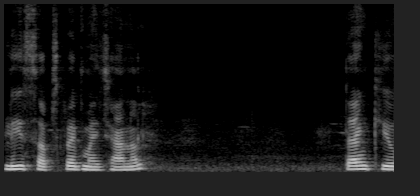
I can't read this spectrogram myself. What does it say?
Please subscribe my channel. Thank you.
